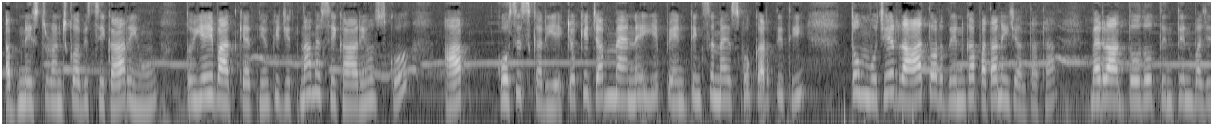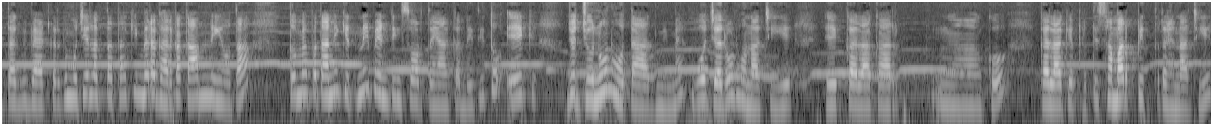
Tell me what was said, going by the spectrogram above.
अपने स्टूडेंट्स को अभी सिखा रही हूँ तो यही बात कहती हूँ कि जितना मैं सिखा रही हूँ, उसको आप कोशिश करिए, क्योंकि जब मैंने ये पेंटिंग से मैं इसको करती थी तो मुझे रात और दिन का पता नहीं चलता था। मैं रात दो दो तीन तीन बजे तक भी बैठ करके, मुझे लगता था कि मेरा घर का काम नहीं होता तो मैं पता नहीं कितनी पेंटिंग्स और तैयार कर ली थी। तो एक जो जुनून होता है आदमी में, वो ज़रूर होना चाहिए। एक कलाकार को कला के प्रति समर्पित रहना चाहिए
